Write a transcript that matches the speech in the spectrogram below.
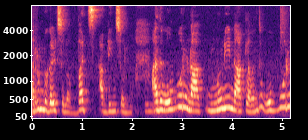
அரும்புகள் சொல்லுவோம். பட்ஸ் அப்படின்னு சொல்லுவோம். அது ஒவ்வொரு நாக் நுனி நாக்கில் வந்து ஒவ்வொரு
